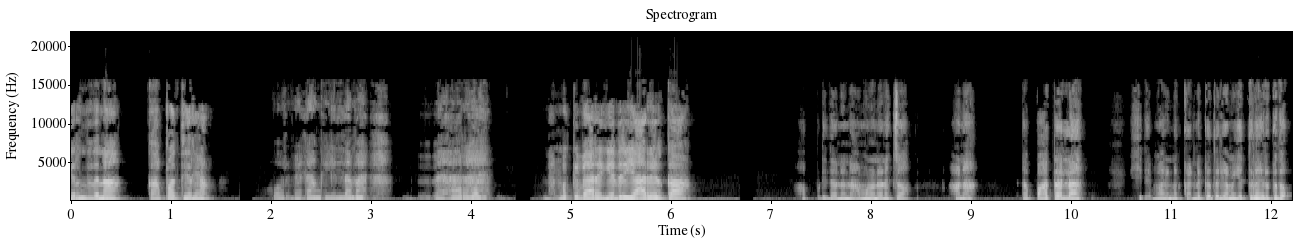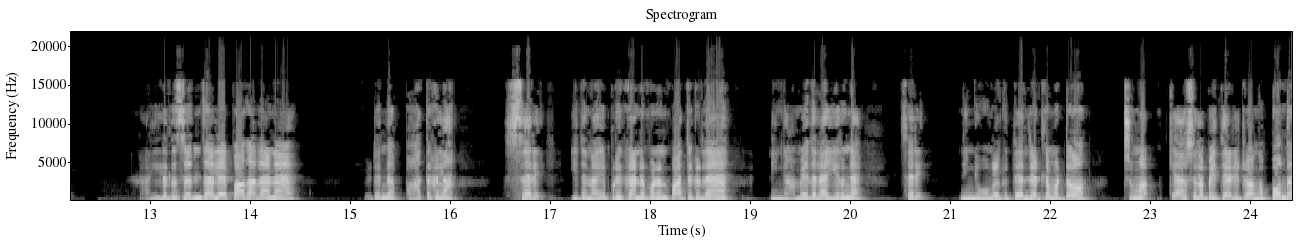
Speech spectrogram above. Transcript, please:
இருந்ததுன்னா காப்பாத்திரலாம். ஒருவேளை அங்க இல்லாம வேற நமக்கு வேற எது யாரு இருக்கா? அப்படிதானே நாமளும் நினைச்சோம். ஆனா நான் பார்த்தல இதே மாதிரி எனக்கு கண்ணுக்கு தெரியாம எத்தனை இருக்குதோ. நல்லது செஞ்சாலே பகை தானே. விடுங்க பாத்துக்கலாம் சரி இதை நான் எப்படி கண்டு பாத்துக்கிறேன் நீங்க அமைதலா உங்களுக்கு தெரிஞ்ச இடத்துல மட்டும். சும்மா கேஷில் போய் தேடிட்டு வாங்க போங்க.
